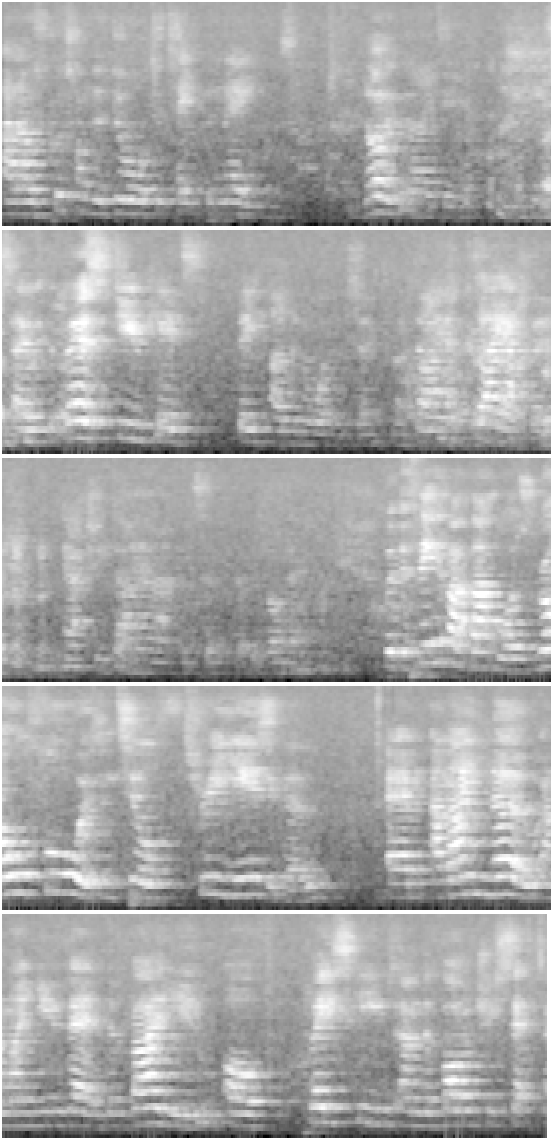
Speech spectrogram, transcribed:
And I was put on the door to take the names. Not a good idea. so the first few kids they, I don't know what they said, Diana, Diana, actually Diana Atkinson, that was on there. But the thing about that was, roll forward until three years ago, um, and I know, and I knew then, the value of play schemes and the voluntary sector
